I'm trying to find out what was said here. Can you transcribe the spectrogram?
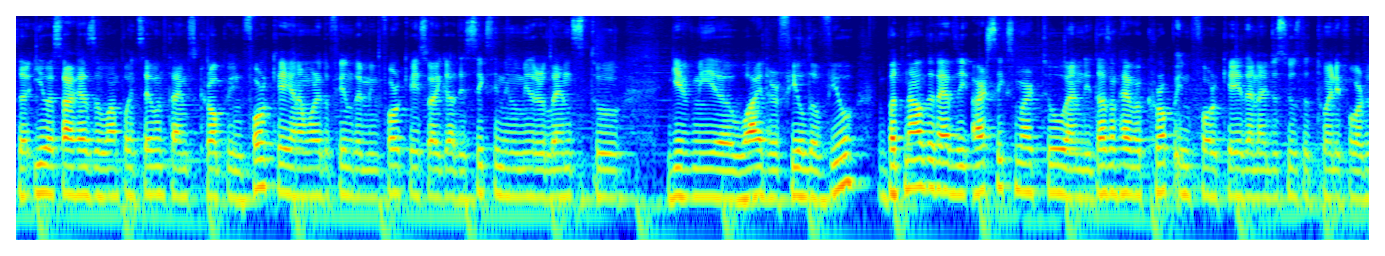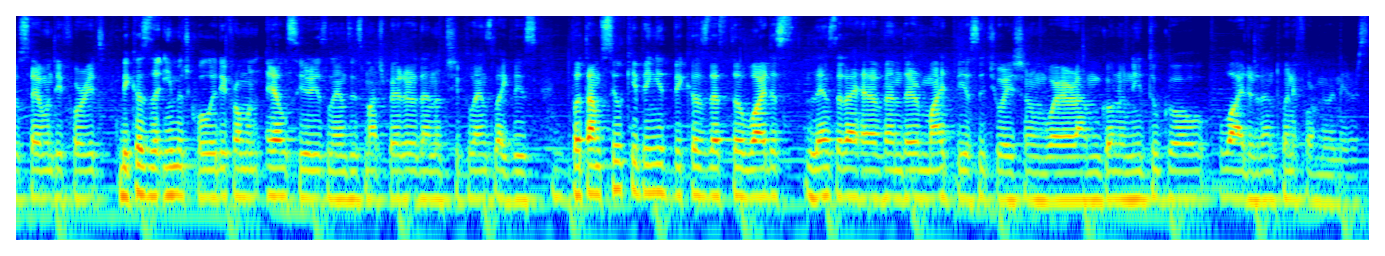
the EOS R has a 1.7 times crop in 4K and I wanted to film them in 4K so I got this 16 millimeter lens to give me a wider field of view. But now that I have the R6 Mark II and it doesn't have a crop in 4K, then I just use the 24 to 70 for it because the image quality from an L series lens is much better than a cheap lens like this. But I'm still keeping it because that's the widest lens that I have and there might be a situation where I'm gonna need to go wider than 24 millimeters.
